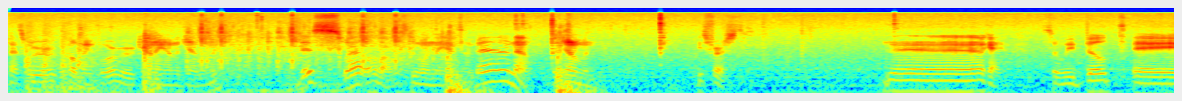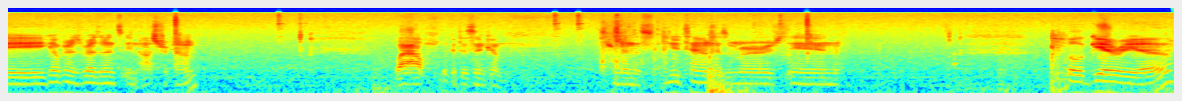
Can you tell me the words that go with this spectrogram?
That's what we were hoping for. We were counting on the gentleman. This, well, hold on. Let's do one thing at a time. Uh, no. The gentleman. He's first. Uh, okay. So we built a governor's residence in Astrakhan. Wow, look at this income. Tremendous. New town has emerged in Bulgaria.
